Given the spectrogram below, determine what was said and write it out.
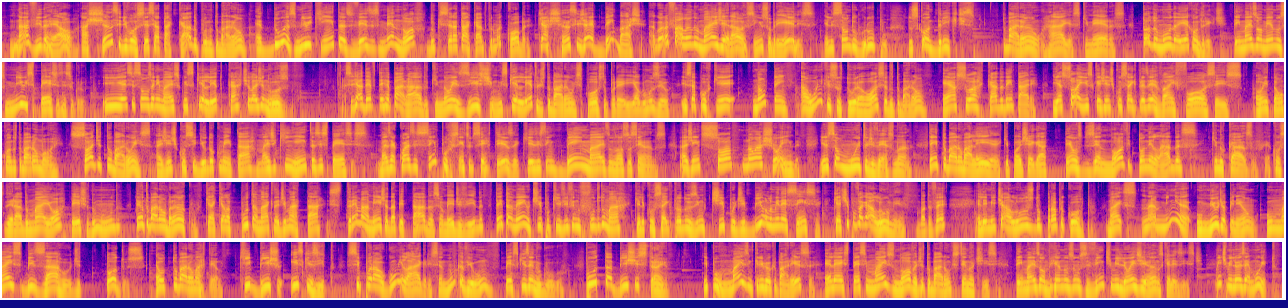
Na vida real, a chance de você ser atacado por um tubarão é 2.500 vezes menor do que ser atacado por uma cobra, que a chance já é bem baixa. Agora, falando mais geral assim sobre eles, eles são do grupo dos condrictes. Tubarão, raias, quimeras, todo mundo aí é condricte. Tem mais ou menos mil espécies nesse grupo. E esses são os animais com esqueleto cartilaginoso, você já deve ter reparado que não existe um esqueleto de tubarão exposto por aí em algum museu. Isso é porque não tem. A única estrutura óssea do tubarão é a sua arcada dentária. E é só isso que a gente consegue preservar em fósseis ou então quando o tubarão morre. Só de tubarões, a gente conseguiu documentar mais de 500 espécies, mas é quase 100% de certeza que existem bem mais nos nossos oceanos. A gente só não achou ainda. E eles são muito diversos, mano. Tem tubarão-baleia, que pode chegar até uns 19 toneladas, que no caso é considerado o maior peixe do mundo. Tem o tubarão branco, que é aquela puta máquina de matar, extremamente adaptada ao seu meio de vida. Tem também o tipo que vive no fundo do mar, que ele consegue produzir um tipo de bioluminescência, que é tipo vagalume, bota fé? Ele emite a luz do próprio corpo. Mas, na minha humilde opinião, o mais bizarro de todos é o tubarão martelo. Que bicho esquisito. Se por algum milagre você nunca viu um, pesquisa aí no Google. Puta bicho estranho. E por mais incrível que pareça, ela é a espécie mais nova de tubarão que se tem notícia. Tem mais ou menos uns 20 milhões de anos que ele existe. 20 milhões é muito?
